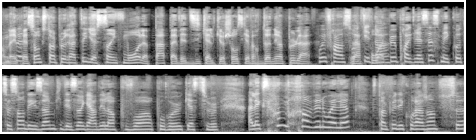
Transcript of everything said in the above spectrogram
on a l'impression que c'est un peu raté. Il y a cinq mois, le pape avait dit quelque chose qui avait redonné un peu la Oui, François, la qui est un peu progressiste, mais écoute, ce sont des hommes qui désirent garder leur pouvoir pour eux. Qu'est-ce que tu veux? Alexandre Moranville-Ouellette, c'est un peu décourageant tout ça.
